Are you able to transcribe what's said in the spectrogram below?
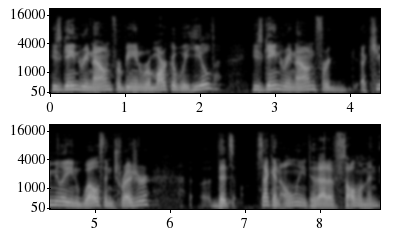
He's gained renown for being remarkably healed. He's gained renown for accumulating wealth and treasure that's second only to that of Solomon.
